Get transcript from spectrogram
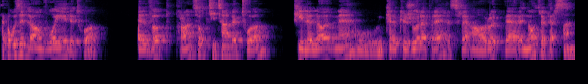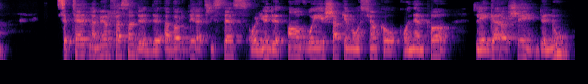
T'as pas besoin de l'envoyer de toi. Elle va prendre son petit temps avec toi, puis le lendemain ou quelques jours après, elle serait en route vers une autre personne. C'est peut-être la meilleure façon d'aborder la tristesse au lieu d'envoyer chaque émotion qu'on n'aime pas, les garocher de nous.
